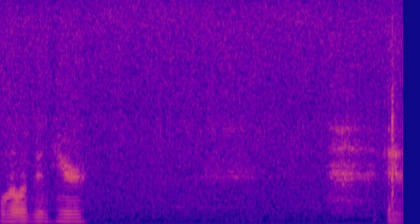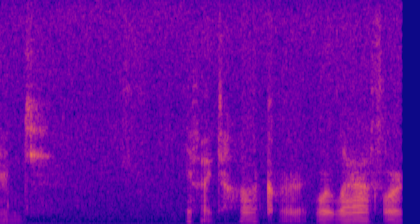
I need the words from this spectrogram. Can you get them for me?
while I'm in here. And if I talk or, or laugh or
